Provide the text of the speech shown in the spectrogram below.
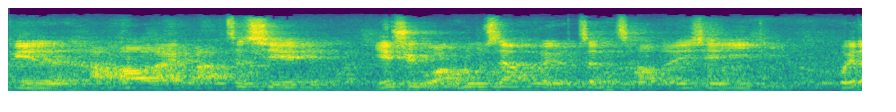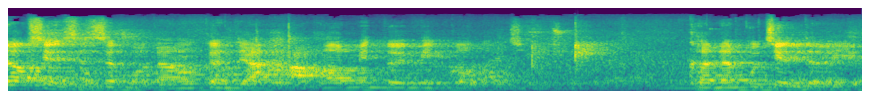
别人好好来把这些，也许网络上会有争吵的一些议题，回到现实生活当中，更加好好面对面沟通清楚？可能不见得有。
